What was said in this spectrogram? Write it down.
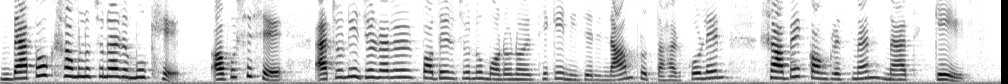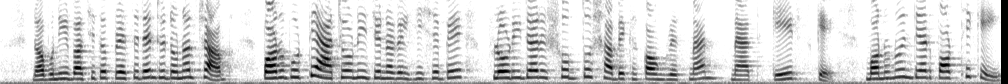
ব্যাপক সমালোচনার মুখে অবশেষে অ্যাটর্নি জেনারেল পদের জন্য মনোনয়ন থেকে নিজের নাম প্রত্যাহার করলেন সাবেক কংগ্রেসম্যান ম্যাথ গেটস নবনির্বাচিত প্রেসিডেন্ট ডোনাল্ড ট্রাম্প পরবর্তী অ্যাটর্নি জেনারেল হিসেবে ফ্লোরিডার সদ্য সাবেক কংগ্রেসম্যান ম্যাথ গেটসকে মনোনয়ন দেওয়ার পর থেকেই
